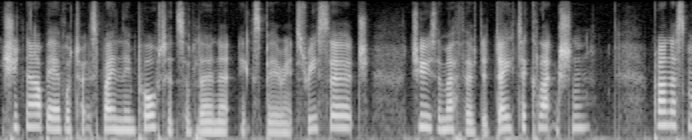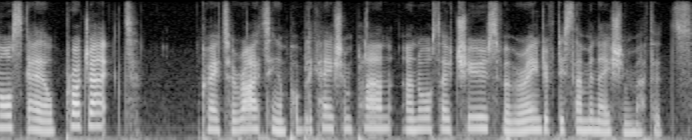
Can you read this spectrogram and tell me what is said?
You should now be able to explain the importance of learner experience research, choose a method of data collection, plan a small scale project, create a writing and publication plan and also choose from a range of dissemination methods.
